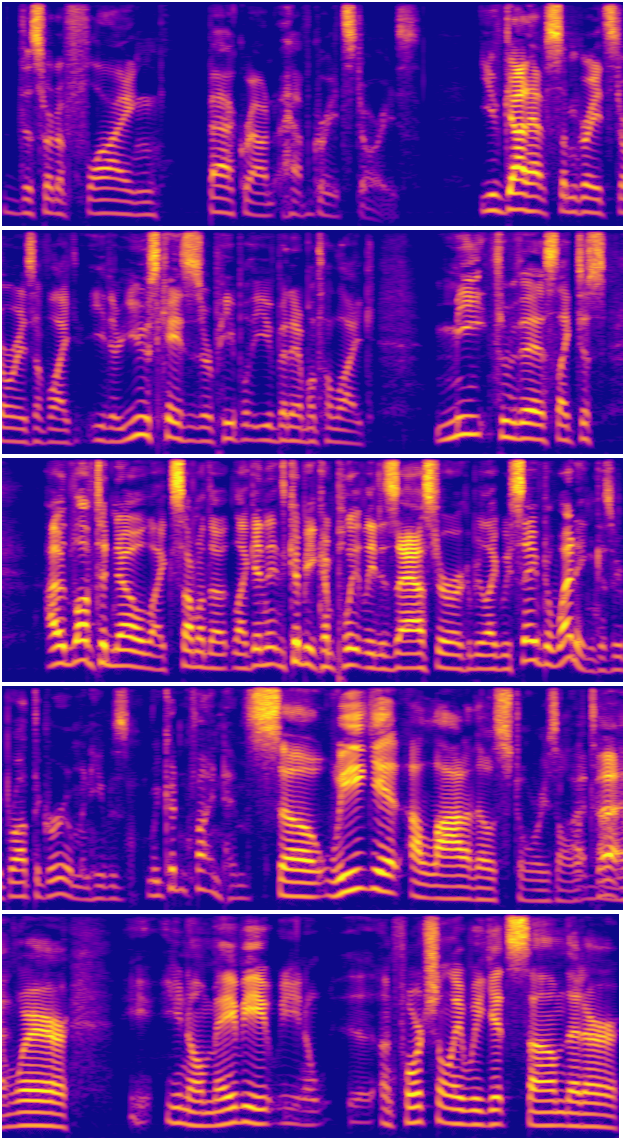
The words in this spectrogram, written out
the sort of flying background have great stories. You've got to have some great stories of like either use cases or people that you've been able to like meet through this. Like just, I would love to know like some of the like, and it could be a completely disaster or it could be like we saved a wedding because we brought the groom and he was we couldn't find him. So we get a lot of those stories all the I time bet. where you know maybe you know unfortunately we get some that are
